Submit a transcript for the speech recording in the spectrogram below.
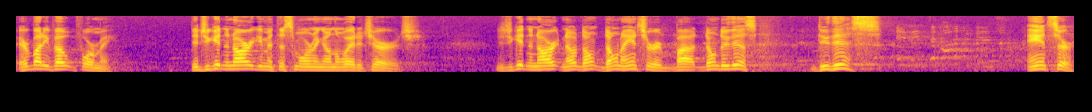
everybody vote for me. Did you get in an argument this morning on the way to church? Did you get in an argument? No, don't don't answer it by don't do this. Do this. Answer.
